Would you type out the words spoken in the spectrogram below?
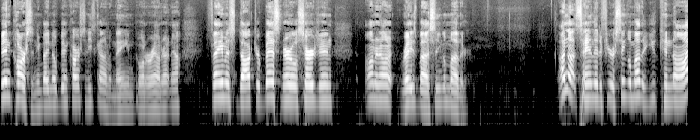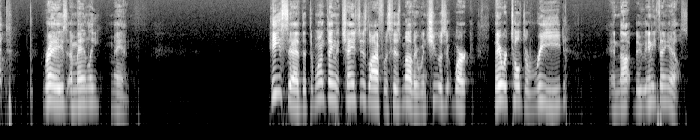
Ben Carson, anybody know Ben Carson? He's kind of a name going around right now. Famous doctor, best neurosurgeon, on and on, raised by a single mother. I'm not saying that if you're a single mother, you cannot raise a manly man. He said that the one thing that changed his life was his mother. When she was at work, they were told to read and not do anything else.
